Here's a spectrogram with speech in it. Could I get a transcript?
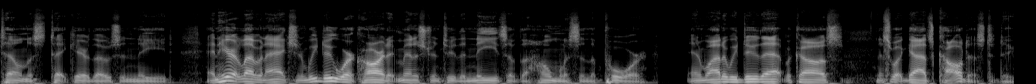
telling us to take care of those in need. And here at Love in Action, we do work hard at ministering to the needs of the homeless and the poor. And why do we do that? Because that's what God's called us to do.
